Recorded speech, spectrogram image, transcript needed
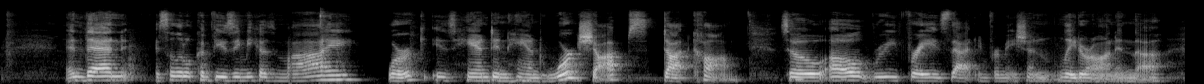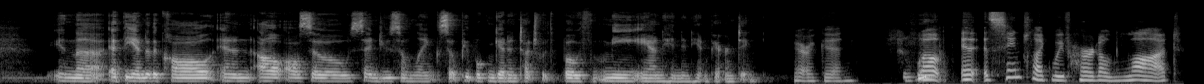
And then it's a little confusing because my work is handinhandworkshops.com. So I'll rephrase that information later on in the in the at the end of the call and I'll also send you some links so people can get in touch with both me and Hand in Hand Parenting. Very good. Mm-hmm. Well, it, it, seems like we've heard a lot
